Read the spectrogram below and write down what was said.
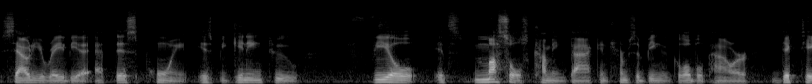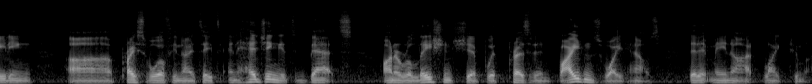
Saudi Arabia at this point is beginning to feel its muscles coming back in terms of being a global power, dictating uh, price of oil for the United States, and hedging its bets on a relationship with President Biden's White House that it may not like too much.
